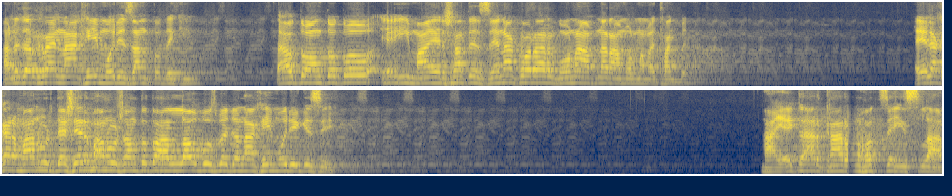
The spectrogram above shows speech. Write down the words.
আপনি দরকার না খেয়ে মরে যান তো দেখি। তাও তো অন্তত এই মায়ের সাথে জেনা করার গোনা আপনার আমল নামায় থাকবে না। এলাকার মানুষ, দেশের মানুষ অন্তত আল্লাহ বুঝবে যে না খেয়ে মরে গেছে। না, এটার কারণ হচ্ছে ইসলাম।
